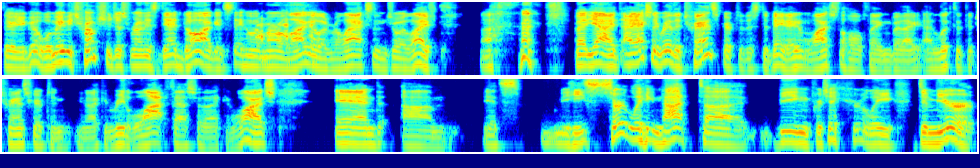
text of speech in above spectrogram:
There you go. Well, maybe Trump should just run his dead dog and stay home in Mar-a-Lago and relax and enjoy life. Uh, but yeah, I, I, actually read the transcript of this debate. I didn't watch the whole thing, but I, I, looked at the transcript, and you know, I can read a lot faster than I can watch, and um, it's he's certainly not uh, being particularly demure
